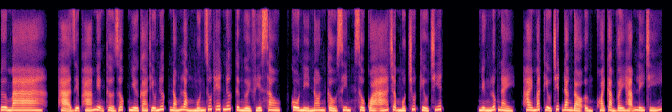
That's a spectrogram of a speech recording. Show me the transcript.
Ưm a Hạ Diệp há miệng thở dốc như cá thiếu nước nóng lòng muốn rút hết nước từ người phía sau, cô nỉ non cầu xin, sâu quá á chậm một chút Kiều Chiết. Nhưng lúc này, hai mắt Kiều Chiết đang đỏ ửng, khoái cảm vây hãm lý trí,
